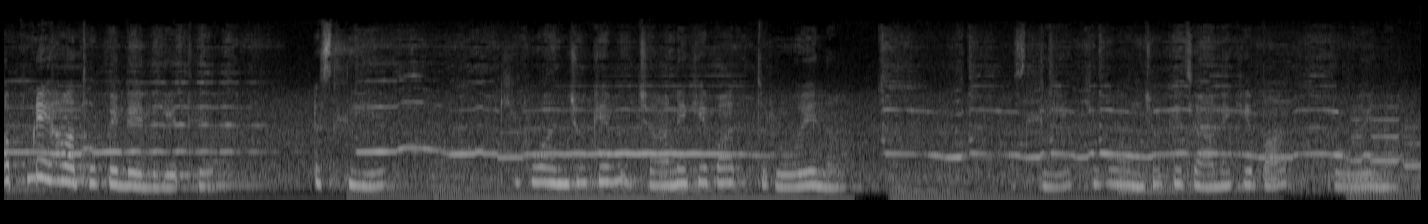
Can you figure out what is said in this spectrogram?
अपने हाथों पे ले लिए थे। इसलिए कि वो अंजू के जाने के बाद रोए ना। इसलिए कि वो अंजू के जाने के बाद रोए ना।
